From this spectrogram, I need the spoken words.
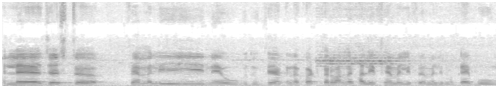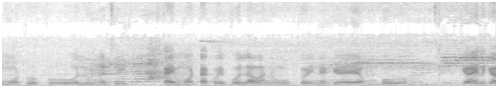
એટલે જસ્ટ ફેમિલીને એવું બધું કેકને કટ કરવાનું ખાલી ફેમિલી ફેમિલીમાં કાંઈ બહુ મોટું ઓલું નથી. કાંઈ મોટા કોઈ બોલાવાનું, કોઈને કે એમ બહુ કહેવાય ને કે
